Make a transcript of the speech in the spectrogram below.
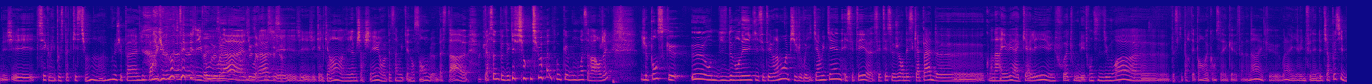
Mais j'ai, tu sais, comme ils posent pas de questions, euh, moi, j'ai pas, j'ai pas argumenté. Pas eu bon, ben voilà, j'ai, j'ai- j'ai quelqu'un, il vient me chercher, on va passer un week-end ensemble, basta. euh, Ok. Personne pose de questions, tu vois. Donc euh, bon, moi, ça m'a arrangé. Je pense que eux ont dû se demander qui c'était vraiment, et puis je le voyais qu'un week-end, et c'était, euh, c'était ce genre d'escapade euh, qu'on arrivait à caler une fois tous les 36 du mois, euh, parce qu'il partait pas en vacances avec euh, sa nana, et que voilà, il y avait une fenêtre de tir possible.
